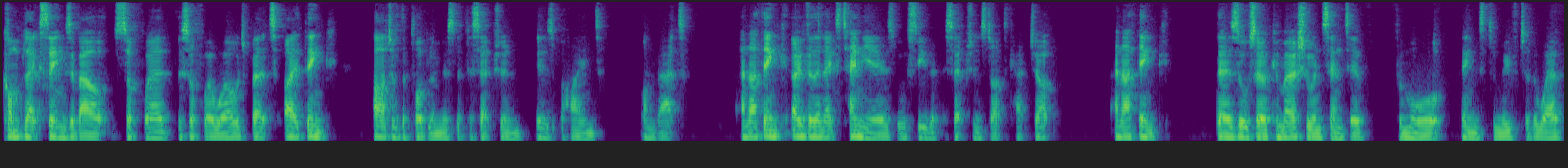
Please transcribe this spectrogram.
complex things about software, the software world, but I think part of the problem is the perception is behind on that. And I think over the next 10 years, we'll see the perception start to catch up. And I think there's also a commercial incentive for more things to move to the web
